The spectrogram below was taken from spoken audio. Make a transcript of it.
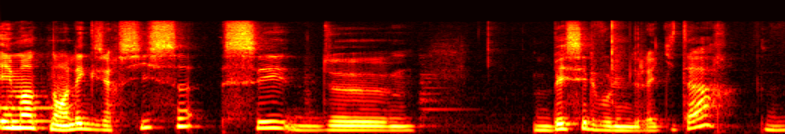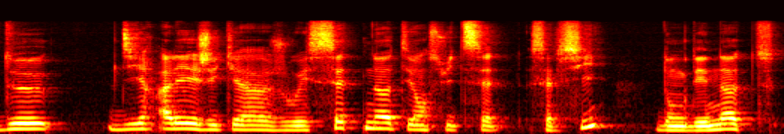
Et maintenant, l'exercice, c'est de baisser le volume de la guitare, de dire, allez, j'ai qu'à jouer cette note et ensuite celle-ci, donc des notes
